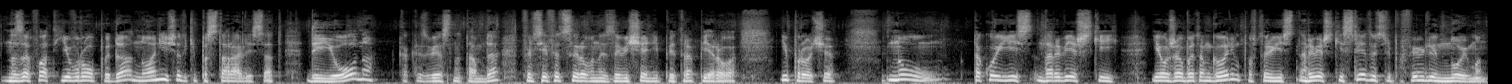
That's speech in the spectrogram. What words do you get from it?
на захват Европы, да, но они все таки постарались от Де Иона, как известно там, да, фальсифицированное завещание Петра I и прочее. Ну, такой есть норвежский, я уже об этом говорил, повторю, есть норвежский исследователь по фамилии Нойман.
